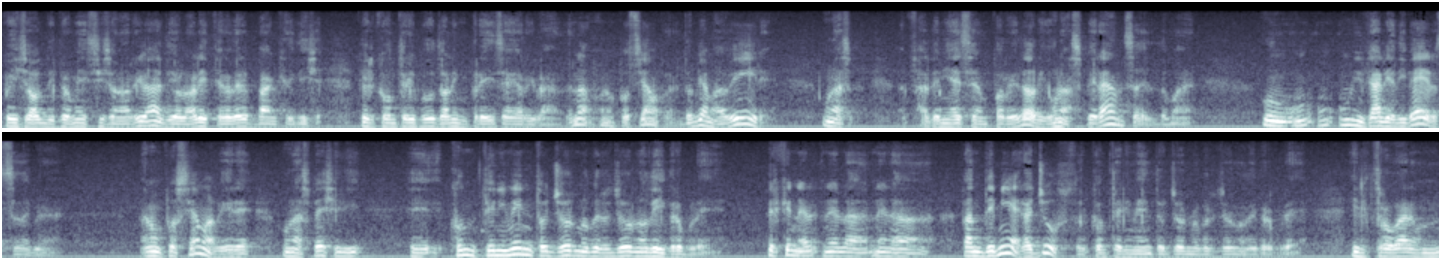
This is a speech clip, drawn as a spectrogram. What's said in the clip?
quei soldi promessi sono arrivati o la lettera delle banche che dice che il contributo all'impresa è arrivato. No, non possiamo fare, dobbiamo avere una, fatemi essere un po' retorico, una speranza del domani, un, un, un'Italia diversa da quella. Ma non possiamo avere una specie di eh, contenimento giorno per giorno dei problemi, perché nel, nella, nella, pandemia era giusto il contenimento giorno per giorno dei problemi, il trovare un,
